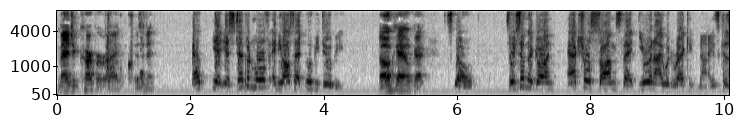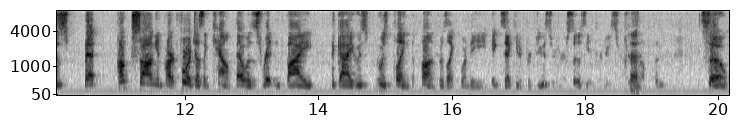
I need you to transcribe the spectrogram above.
Magic Carpet Ride, Oh, isn't it? yeah, yeah Steppenwolf and you also had Ooby Dooby Okay, okay. so so you're sitting there going actual songs that you and I would recognize because that punk song in part four doesn't count that was written by the guy who's who's playing the punk who's like one of the executive producers or associate producers or something so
